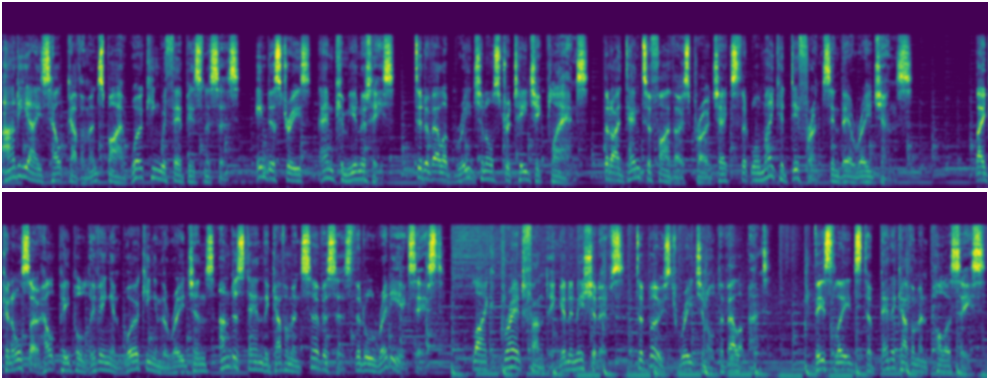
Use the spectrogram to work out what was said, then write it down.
RDAs help governments by working with their businesses, industries and communities to develop regional strategic plans that identify those projects that will make a difference in their regions. They can also help people living and working in the regions understand the government services that already exist, like grant funding and initiatives to boost regional development. This leads to better government policies,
